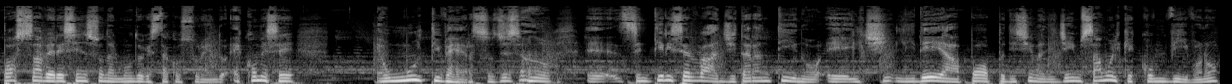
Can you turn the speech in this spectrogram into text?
possa avere senso nel mondo che sta costruendo. È come se è un multiverso, ci sono eh, Sentieri Selvaggi, Tarantino e il, l'idea pop di cinema di James Samuel che convivono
